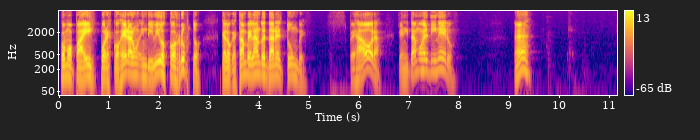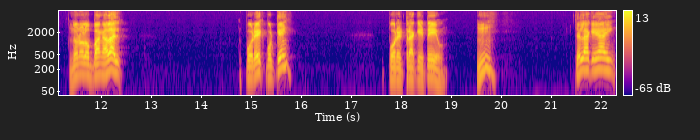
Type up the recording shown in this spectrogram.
como país por escoger a un individuos corruptos que lo que están velando es dar el tumbe. Pues ahora que necesitamos el dinero, ¿eh? no nos los van a dar. ¿Por, e- ¿por qué? Por el traqueteo. ¿Mm? Esa es la que hay.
